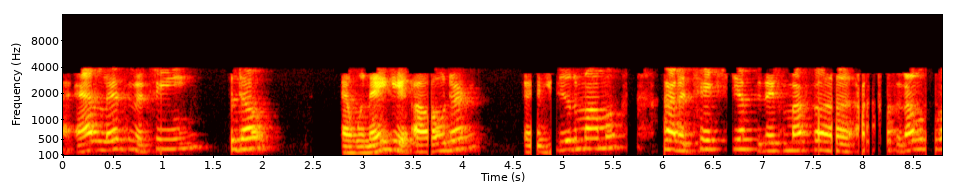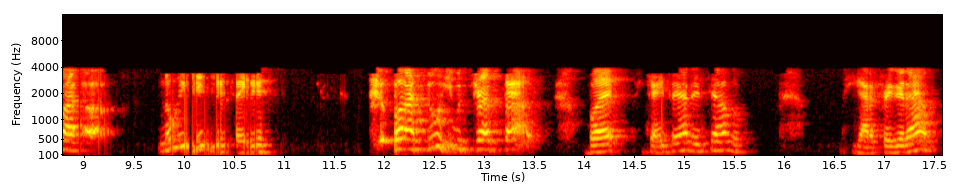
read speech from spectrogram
an adolescent, a teen, adult, and when they get older and you still the mama, I got a text yesterday from my son. I was like, oh, no, he didn't just say this. But I knew he was stressed out. But he can't say I didn't tell him. He got to figure it out.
